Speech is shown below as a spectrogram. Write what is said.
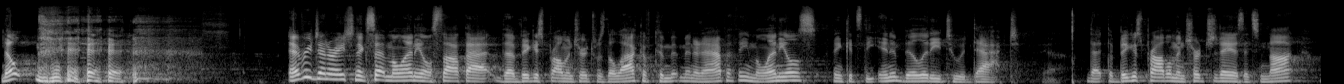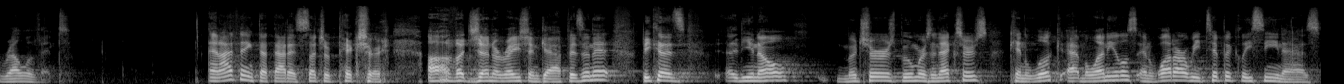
Nope. Every generation except millennials thought that the biggest problem in church was the lack of commitment and apathy. Millennials think it's the inability to adapt. Yeah. That the biggest problem in church today is it's not relevant. And I think that that is such a picture of a generation gap, isn't it? Because, uh, you know, matures, boomers, and Xers can look at millennials, and what are we typically seen as?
